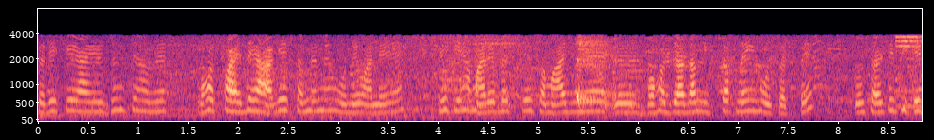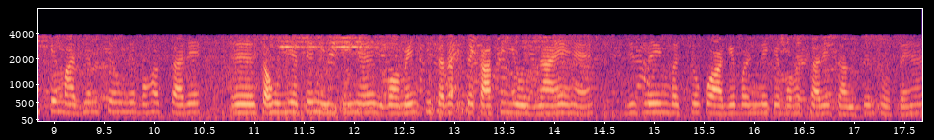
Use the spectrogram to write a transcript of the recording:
तरह के आयोजन से हमें बहुत फ़ायदे आगे समय में होने वाले हैं। क्योंकि हमारे बच्चे समाज में बहुत ज़्यादा मिक्सअप नहीं हो सकते तो सर्टिफिकेट के माध्यम से उन्हें बहुत सारे सहूलियतें मिलती हैं। गवर्नमेंट की तरफ़ से काफ़ी योजनाएँ हैं, जिसमें इन बच्चों को आगे बढ़ने के बहुत सारे चांसेस होते हैं।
